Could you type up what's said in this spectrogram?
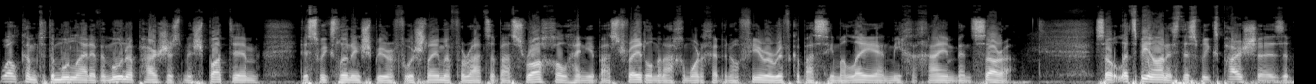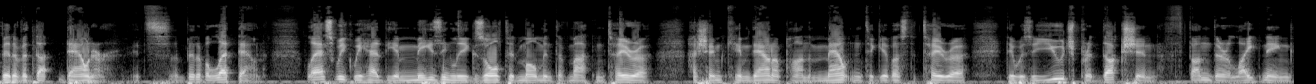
Welcome to the Moonlight of Emuna, Parshas Mishpatim. This week's learning should be Rafur Shlema for Bas Rachel, Henya Bas Fredel, Menachem Mordechai ben Ophira, Rivka Bas Simaleah, and Micha Chaim ben Sarah. So let's be honest, this week's Parsha is a bit of a downer. It's a bit of a letdown. Last week we had the amazingly exalted moment of Matan Torah. Hashem came down upon the mountain to give us the Torah. There was a huge production, thunder, lightning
